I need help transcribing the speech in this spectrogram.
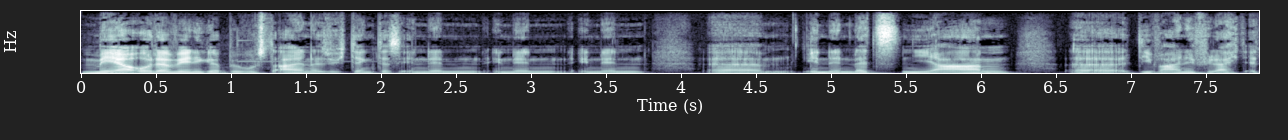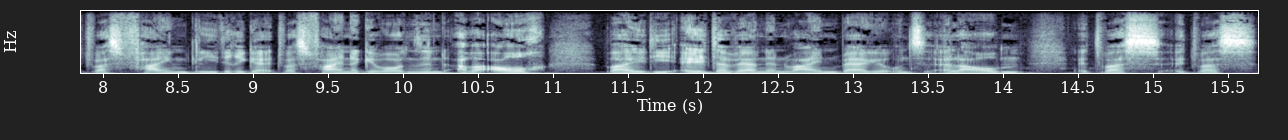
mehr oder weniger bewusst ein. Also ich denke, dass in den in den in den ähm, in den letzten Jahren äh, die Weine vielleicht etwas feingliedriger, etwas feiner geworden sind, aber auch weil die älter werdenden Weinberge uns erlauben, etwas etwas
